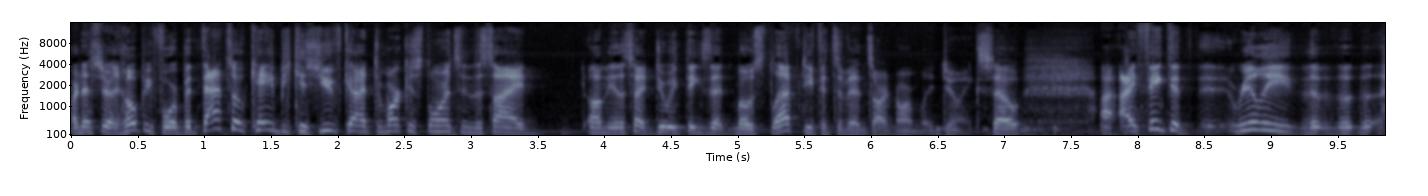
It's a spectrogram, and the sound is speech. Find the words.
are necessarily hoping for, but that's okay because you've got Demarcus Lawrence on the side on the other side doing things that most left defensive ends aren't normally doing. So I, think that uh, really the, the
